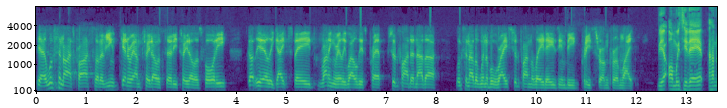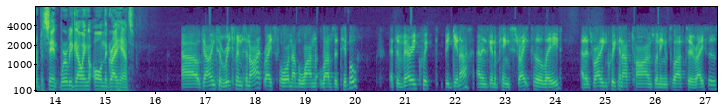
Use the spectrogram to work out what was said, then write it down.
Yeah, it looks a nice price, sort of. You can get around $3.30, $3.40. Got the early gate speed, running really well this prep. Should find another, looks another winnable race. Should find the lead easy and be pretty strong for him late. Yeah, I'm with you there, 100%. Where are we going on the Greyhounds? Uh, going to Richmond tonight, race four, number one, Loves a Tipple. It's a very quick beginner and is going to ping straight to the lead, and it's running quick enough times, winning its last two races.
